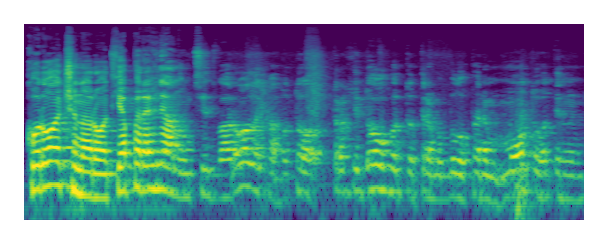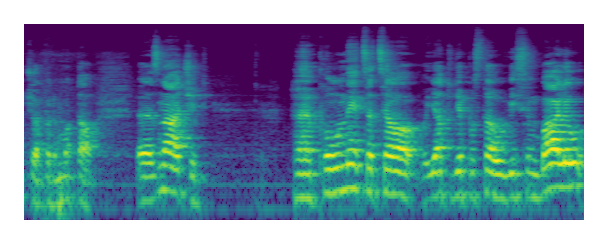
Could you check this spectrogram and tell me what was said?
Коротше, народ, я переглянув ці два ролика, бо то трохи довго, то треба було перемотувати, ну нічого, перемотав. Е, значить, е, полуниця це я тоді поставив 8 балів,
